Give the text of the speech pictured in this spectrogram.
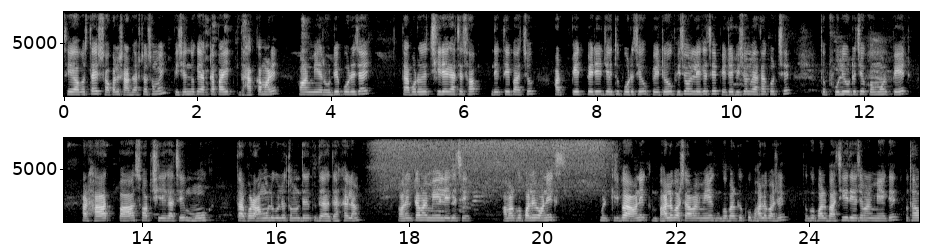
সেই অবস্থায় সকালে সাড়ে দশটার সময় পিছন দিকে একটা বাইক ধাক্কা মারে, আমার মেয়ে রোডে পড়ে যায়। তারপরে ছিঁড়ে গেছে সব, দেখতেই পাচ্ছ। আর পেট পেটে যেহেতু পড়েছে, ও পেটেও ভীষণ লেগেছে, পেটে ভীষণ ব্যথা করছে। তো ফুলে উঠেছে কোমর, পেট আর হাত, পা সব ছিঁড়ে গেছে, মুখ, তারপর আঙুলগুলো তোমাদের দেখালাম। অনেকটা আমার মেয়ে লেগেছে। আমার গোপালের অনেক মানে কৃপা, অনেক ভালোবাসা। আমার মেয়ে গোপালকে খুব ভালোবাসে। তো গোপাল বাঁচিয়ে দিয়েছে আমার মেয়েকে। কোথাও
